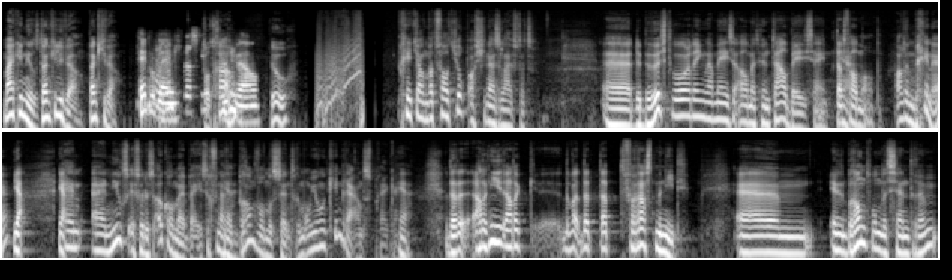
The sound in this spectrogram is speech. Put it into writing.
Maak en Niels, dank jullie wel. Dank je wel. Geen Ja, probleem. dank je, Basti. Tot gauw. Dankjewel. Doeg. Geert-Jan, wat valt je op als je naar ze luistert? Eh, de bewustwording waarmee ze al met hun taal bezig zijn, dat Ja. valt me op. Al in het begin, hè? Ja, ja. En eh, Niels is er dus ook al mee bezig vanuit Ja. het brandwondencentrum om jonge kinderen aan te spreken. Ja. Dat had ik niet, had ik, eh, dat, dat, dat verrast me niet. Ehm, in het brandwondencentrum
